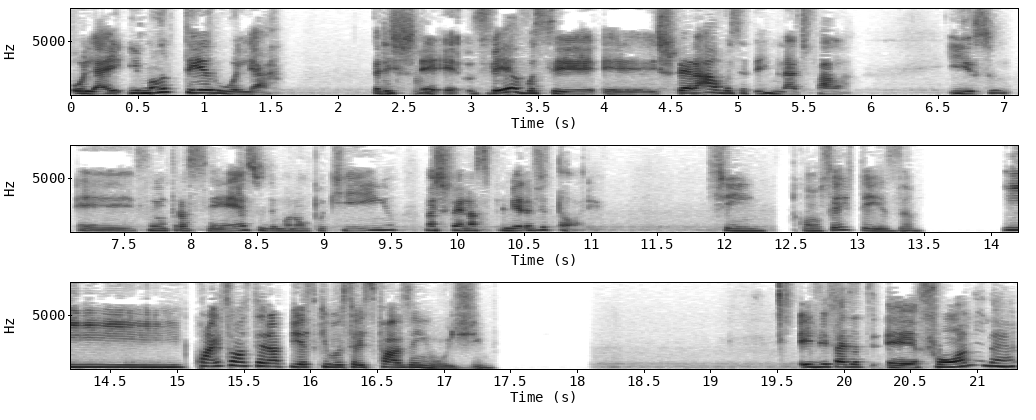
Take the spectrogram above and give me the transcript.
olhar e manter o olhar. Uhum. É, é, ver você, é, esperar você terminar de falar. E isso é, foi um processo, demorou um pouquinho, mas foi a nossa primeira vitória. Sim, com certeza. E quais são as terapias que vocês fazem hoje? Ele faz a, é, fome, né?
